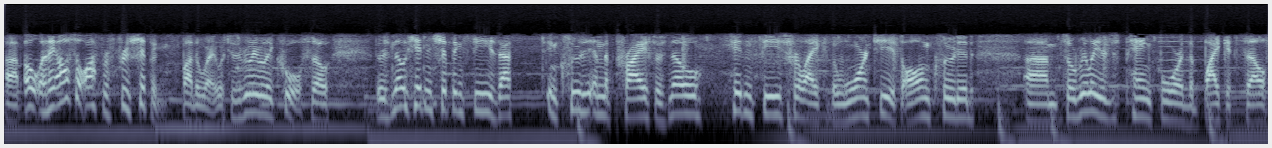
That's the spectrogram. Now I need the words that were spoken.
uh, oh, and they also offer free shipping, by the way, which is really really cool. So, there's no hidden shipping fees. That's included in the price. There's no hidden fees for like the warranty. It's all included. Um, so really, you're just paying for the bike itself,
